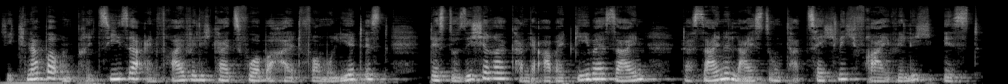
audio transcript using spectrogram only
Je knapper und präziser ein Freiwilligkeitsvorbehalt formuliert ist, desto sicherer kann der Arbeitgeber sein, dass seine Leistung tatsächlich freiwillig ist.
